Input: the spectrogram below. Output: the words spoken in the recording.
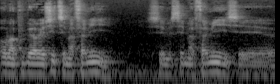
Oh, ma plus belle réussite, c'est ma famille. C'est ma famille. C'est euh,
